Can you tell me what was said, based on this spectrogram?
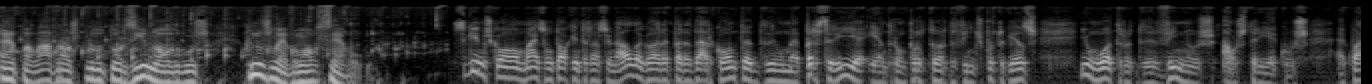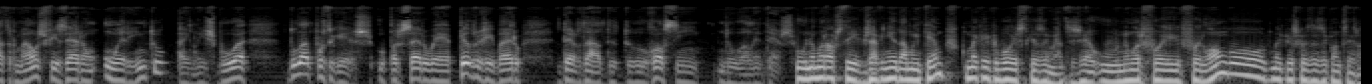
A palavra aos produtores e enólogos que nos levam ao céu. Seguimos com mais um toque internacional, agora para dar conta de uma parceria entre um produtor de vinhos portugueses e um outro de vinhos austríacos. A quatro mãos fizeram um arinto em Lisboa. Do lado português, o parceiro é Pedro Ribeiro, da herdade do Rossim, no Alentejo. O namoro austríaco já vinha de há muito tempo. Como é que acabou este casamento? Já, o namoro foi, foi longo ou como é que as coisas aconteceram?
